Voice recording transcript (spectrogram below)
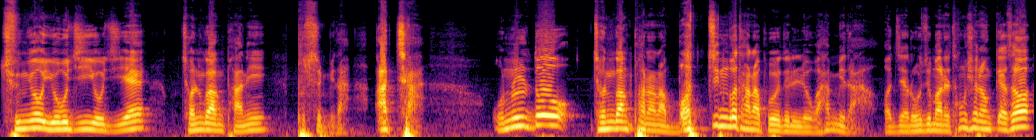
중요 요지 요지에 전광판이 붙습니다. 아차. 오늘도 전광판 하나 멋진 것 하나 보여드리려고 합니다. 어제 로즈마리 통신원께서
